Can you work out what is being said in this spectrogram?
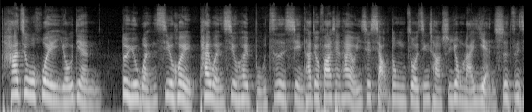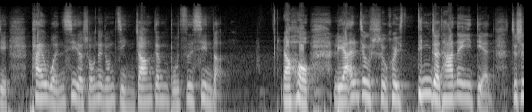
他就会有点对于文戏会拍文戏会不自信，他就发现他有一些小动作，经常是用来掩饰自己拍文戏的时候那种紧张跟不自信的。然后李安就是会盯着他那一点，就是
